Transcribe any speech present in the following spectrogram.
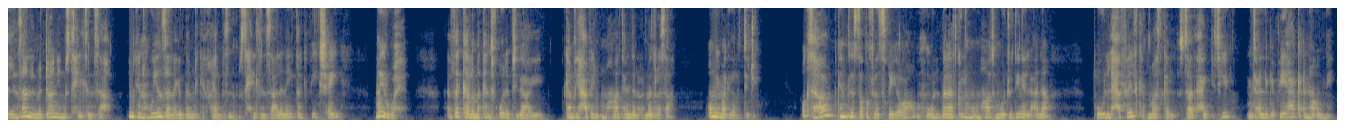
الإنسان المجاني مستحيل تنساه. يمكن هو ينسى إنه قدم لك الخير بس أنت مستحيل تنساه لأنه يترك فيك شي ما يروح. أتذكر لما كنت في أولى ابتدائي كان في حفل أمهات عندنا في المدرسة. أمي ما قدرت تجي. وقتها كنت لسه طفلة صغيرة والبنات كلهم أمهاتهم موجودين إلا أنا. طول الحفل كنت ماسكة الأستاذة حقتي متعلقة فيها كأنها أمي.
